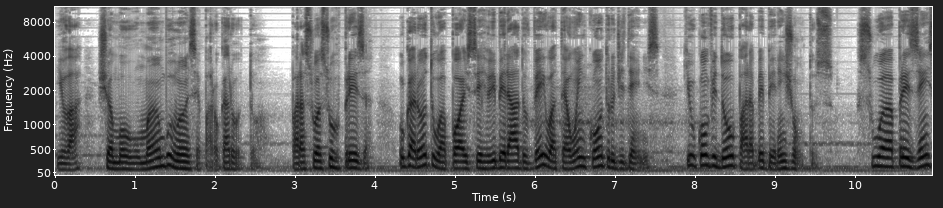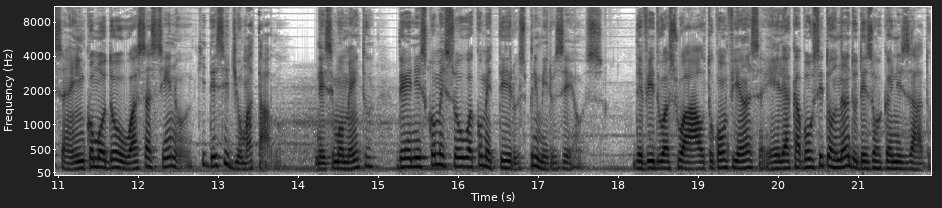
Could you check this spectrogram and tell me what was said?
e lá chamou uma ambulância para o garoto. Para sua surpresa, o garoto, após ser liberado, veio até o encontro de Dennis, que o convidou para beberem juntos. Sua presença incomodou o assassino, que decidiu matá-lo. Nesse momento, Dennis começou a cometer os primeiros erros. Devido à sua autoconfiança, ele acabou se tornando desorganizado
